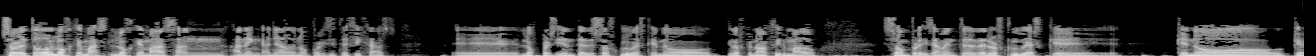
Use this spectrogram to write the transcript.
sobre todo los que más, los que más han, han engañado, ¿no? Porque si te fijas, eh, los presidentes de esos clubes que no, los que no han firmado, son precisamente de los clubes que, que no, que,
